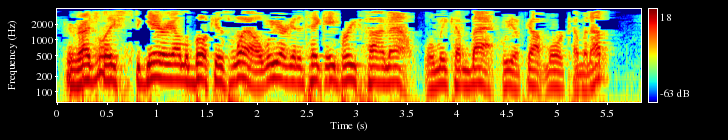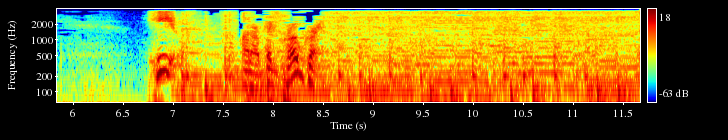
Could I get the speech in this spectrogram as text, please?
Congratulations to Gary on the book as well. We are going to take a brief time out. When we come back, we have got more coming up here on our big program.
